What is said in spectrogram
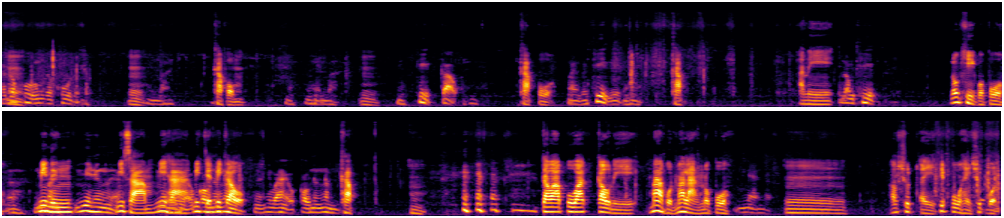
แล้วก็คู่มันก็คู่เลยอืมเห็นบ่ครับผม เห็นบ่อืมขีดเก้าครับปูมันก็ขีดอีกนี่ครับ อันนี้ลองขีด ลงขีกบอกปู เออมีหนึ่ง มีหนึ่งแหละมีสามมีห้ามีเจ็ดมีเก้านี่ว่าให้เอาเก้าหนึ่งนำ ครับ อืมแต่ว่าปูว่าเก้านี่มาบนมาหลังเนาะปู แม่นน่ะอืมเอาชุดไอ้ที่ปูให้ชุดบน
